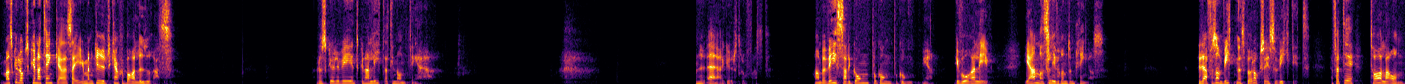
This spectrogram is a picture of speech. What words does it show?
man skulle också kunna tänka sig, men Gud kanske bara luras. Då skulle vi inte kunna lita till någonting här. Men nu är Gud trofast. Han bevisar det gång på gång på gång igen. I våra liv, i andras liv runt omkring oss. Det är därför som vittnesbörd också är så viktigt. Därför att det talar om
